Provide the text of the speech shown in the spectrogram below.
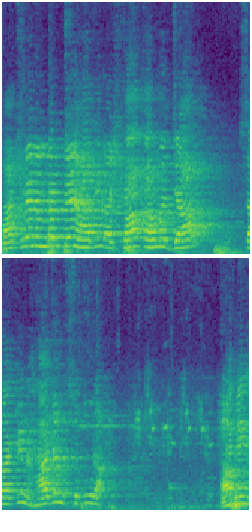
पाँचवें नंबर पे हाफिज अशफाक अहमद जा साकिन हाजन सतूरा। हाफिज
